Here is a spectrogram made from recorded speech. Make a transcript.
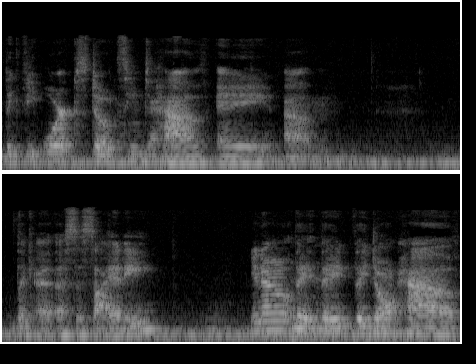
the, the orcs don't seem to have a um, like a, a society. You know, they, Mhm. they they don't have.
